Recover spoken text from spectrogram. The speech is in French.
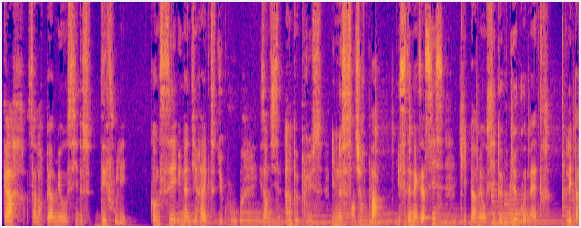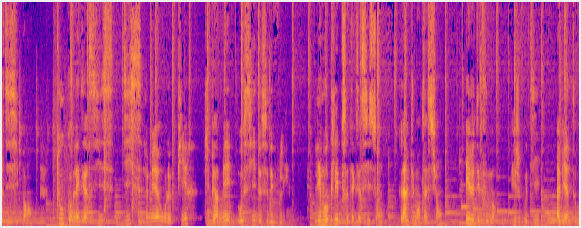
car ça leur permet aussi de se défouler. Comme c'est une indirecte, du coup, ils en disent un peu plus, ils ne se censurent pas. Et c'est un exercice qui permet aussi de mieux connaître les participants, tout comme l'exercice 10, le meilleur ou le pire, qui permet aussi de se défouler. Les mots-clés pour cet exercice sont l'argumentation et le défoulement. Et je vous dis à bientôt.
